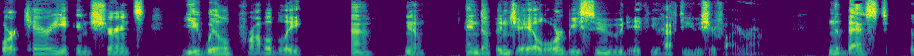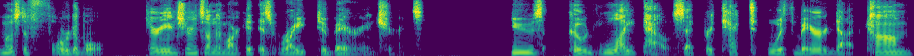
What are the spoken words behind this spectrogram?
or carry insurance, you will probably, uh, you know, end up in jail or be sued if you have to use your firearm. And the best, the most affordable carry insurance on the market is right to bear insurance. Use code Lighthouse at protectwithbear.com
